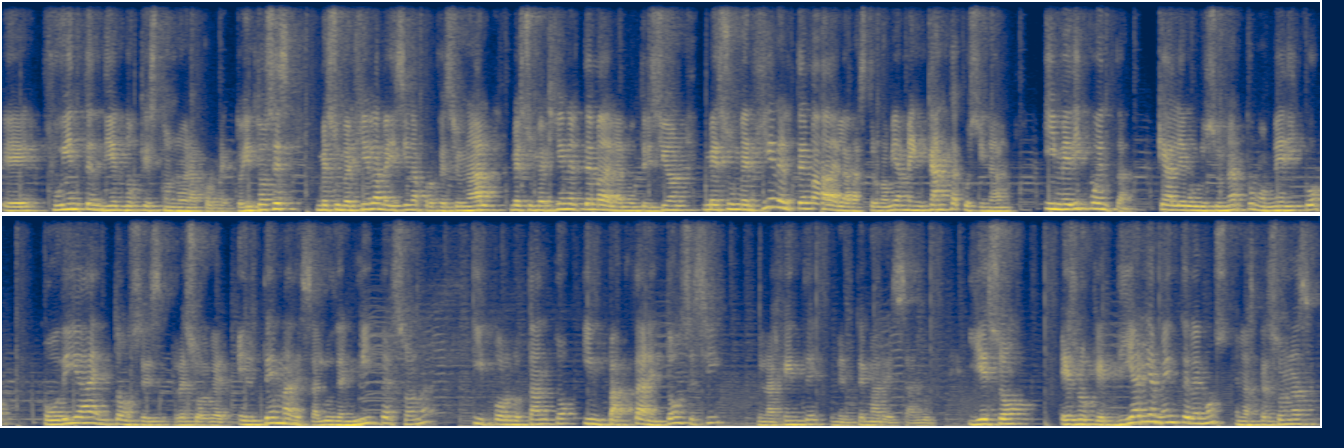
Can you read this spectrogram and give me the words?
eh, fui entendiendo que esto no era correcto. Y entonces me sumergí en la medicina profesional, me sumergí en el tema de la nutrición, me sumergí en el tema de la gastronomía, me encanta cocinar y me di cuenta que al evolucionar como médico podía entonces resolver el tema de salud en mi persona y por lo tanto impactar entonces sí en la gente en el tema de salud. Y eso es lo que diariamente vemos en las personas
